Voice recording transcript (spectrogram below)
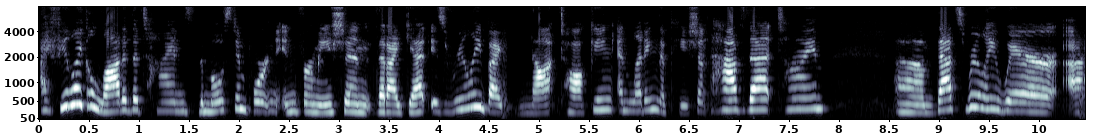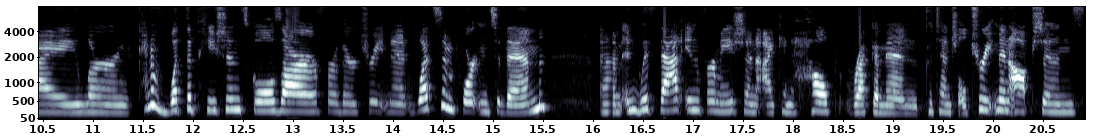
I feel like a lot of the times the most important information that I get is really by not talking and letting the patient have that time. Um, that's really where I learn kind of what the patient's goals are for their treatment, what's important to them. Um, and with that information, I can help recommend potential treatment options.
